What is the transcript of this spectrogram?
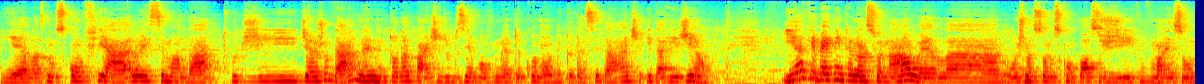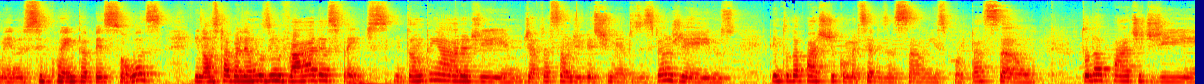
E elas nos confiaram esse mandato de, de ajudar né, em toda a parte do desenvolvimento econômico da cidade e da região. E a Quebec Internacional, ela hoje nós somos compostos de mais ou menos 50 pessoas e nós trabalhamos em várias frentes. Então tem a área de, de atração de investimentos estrangeiros, tem toda a parte de comercialização e exportação, toda a parte de,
